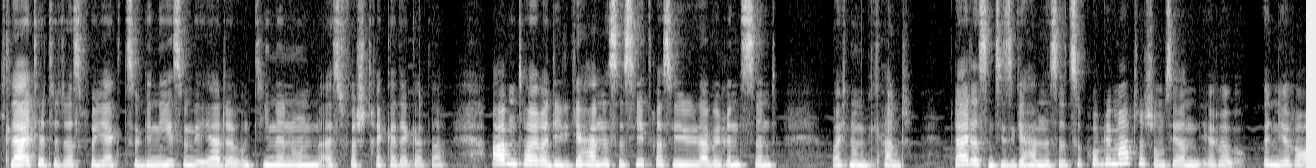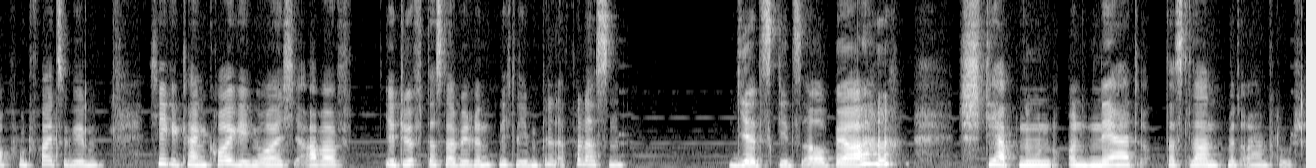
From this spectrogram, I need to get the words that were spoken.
Ich leitete das Projekt zur Genesung der Erde und diene nun als Verstrecker der Götter. Abenteurer, die die Geheimnisse des Yggdrasil-Labyrinths sind, euch nun bekannt. Leider sind diese Geheimnisse zu problematisch, um sie an ihre, in ihrer Obhut freizugeben. Ich hege keinen Groll gegen euch, aber Ihr dürft das Labyrinth nicht lebend verlassen. Jetzt geht's ab, ja. Sterbt nun und nährt das Land mit eurem Blut.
